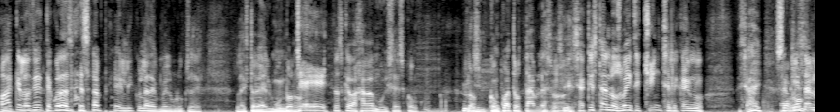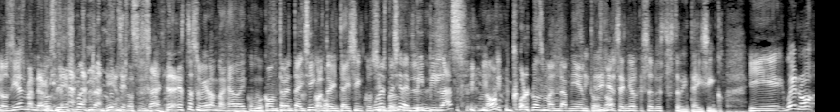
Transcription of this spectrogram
Ah, que los ¿te acuerdas de esa película de Mel Brooks la historia del mundo, no? Sí. Entonces que bajaba Moisés con, Los- con cuatro tablas, ¿no? Dice, aquí están los 20, ching, se le cae uno. Dice, ay, Se aquí rompen están los 10 mandamientos. Los 10 mandamientos, exacto. Estos hubieran bajado ahí como Con 35. con 35. Una especie de pipilas, ¿no? Con los Sí, mandamientos, dice ¿no? el señor que son estos 35. Y bueno,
